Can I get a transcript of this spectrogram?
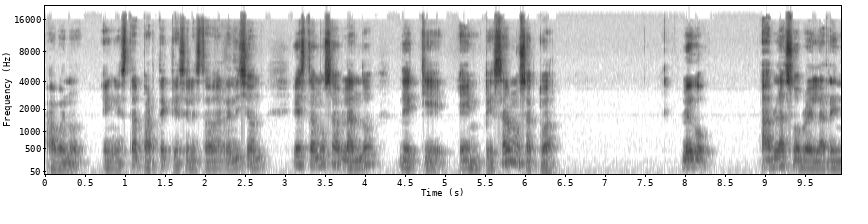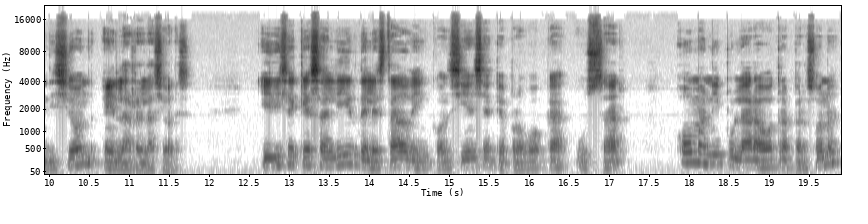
Ah, bueno, en esta parte que es el estado de rendición, estamos hablando de que empezamos a actuar. Luego, habla sobre la rendición en las relaciones. Y dice que salir del estado de inconsciencia que provoca usar o manipular a otra persona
